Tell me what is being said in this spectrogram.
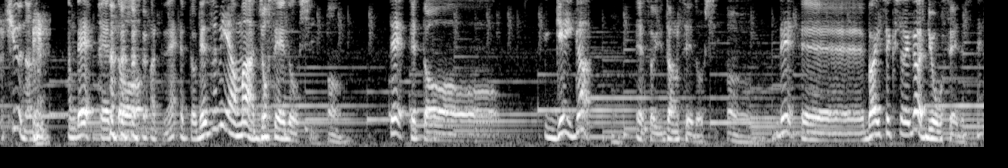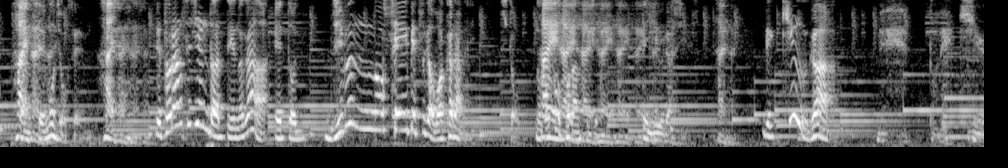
9なのでえっ、と 待ってね、えっと、レズビアンは女性同士。うん。でえっとゲイが、えーそういう男性同士。うん。で、えーバイセクシャルが両性ですね、はいはいはい。男性も女性も。はいはいはいはい。でトランスジェンダーっていうのが、えっと、自分の性別がわからない人のことをトランスジェンダーっていうらしいです。はいはい。で Q がえーっとね Q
